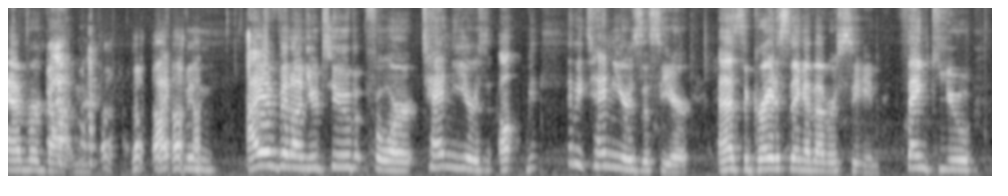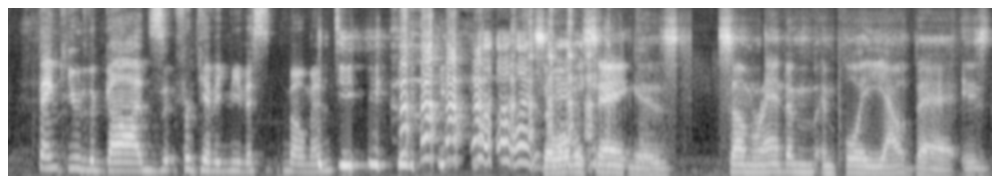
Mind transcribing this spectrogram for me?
ever gotten. I've been I have been on YouTube for ten years. Oh, maybe ten years this year, and that's the greatest thing I've ever seen. Thank you. Thank you to the gods for giving me this moment. So what we're saying is some random employee out there is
